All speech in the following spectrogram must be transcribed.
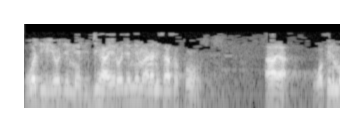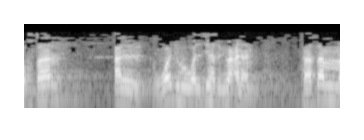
وجهي يوجن في الجهة يروجن معنى إساتك آية. وفي المختار الوجه والجهة بمعنى. فثم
